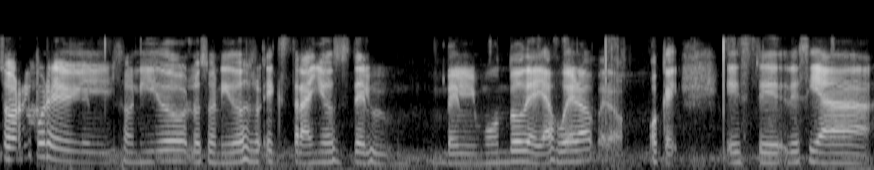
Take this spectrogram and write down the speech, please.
Sorry por el sonido, los sonidos extraños del del mundo de allá afuera, pero ok. Este decía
